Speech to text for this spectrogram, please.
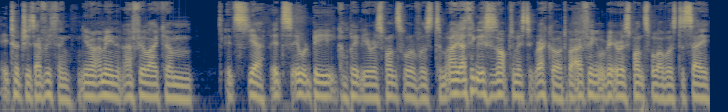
it touches everything. You know what I mean? I feel like um, it's yeah, it's it would be completely irresponsible of us to. I, I, think this is an optimistic record, but I think it would be irresponsible of us to say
